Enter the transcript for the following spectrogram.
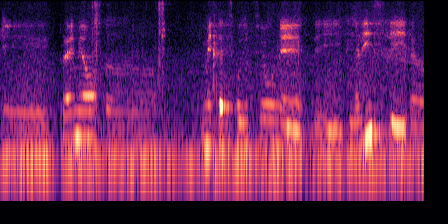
Il premio eh, mette a disposizione dei finalisti eh,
